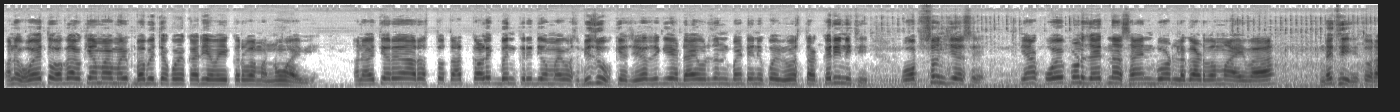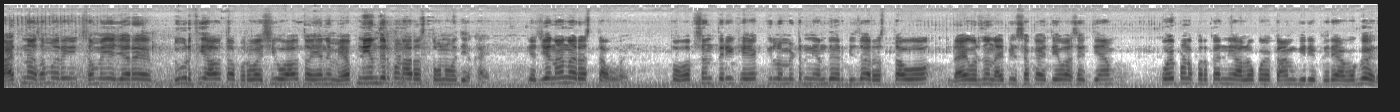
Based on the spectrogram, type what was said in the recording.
અને હોય તો અગાઉ કેમ બાબતે કોઈ કાર્યવાહી કરવામાં ન આવી? અને અત્યારે આ રસ્તો તાત્કાલિક બંધ કરી દેવામાં આવ્યો છે. બીજું કે જે જગ્યાએ ડાયવર્ઝન માટેની કોઈ વ્યવસ્થા કરી નથી. ઓપ્શન જે છે, ત્યાં કોઈ પણ જાતના સાઇન બોર્ડ લગાડવામાં આવ્યા નથી. તો રાતના સમય સમયે જ્યારે દૂરથી આવતા પ્રવાસીઓ આવતા એને મેપની અંદર પણ આ રસ્તો ન દેખાય. કે જે નાના રસ્તા હોય, તો ઓપ્શન તરીકે એક કિલોમીટરની અંદર બીજા રસ્તાઓ ડાયવર્ઝન આપી શકાય તેવા છે. ત્યાં કોઈ પણ પ્રકારની આ લોકોએ કામગીરી કર્યા વગર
